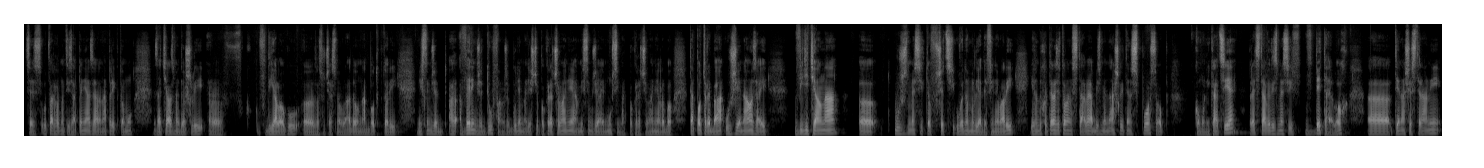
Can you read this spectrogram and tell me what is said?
cez útvar hodnoty za peniaze, ale napriek tomu zatiaľ sme došli e, v dialogu e, so súčasnou vládou na bod, ktorý myslím, že a verím, že dúfam, že bude mať ešte pokračovanie a myslím, že aj musí mať pokračovanie, lebo tá potreba už je naozaj viditeľná, už sme si to všetci uvedomili a definovali. Jednoducho teraz je to len v stave, aby sme našli ten spôsob komunikácie. Predstavili sme si v detailoch uh, tie naše strany,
